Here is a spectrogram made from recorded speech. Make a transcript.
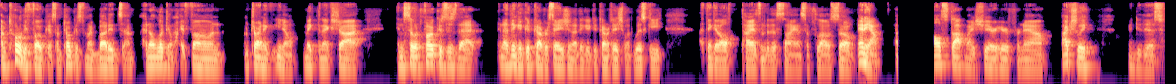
I'm totally focused. I'm focused on my buddies. I'm, I don't look at my phone. I'm trying to, you know, make the next shot. And so it focuses that. And I think a good conversation, I think a good conversation with whiskey I think it all ties into the science of flow. So anyhow, I'll stop my share here for now. Actually, let me do this.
